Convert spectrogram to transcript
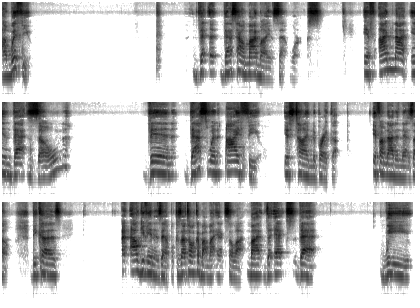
I'm with you. That, uh, that's how my mindset works. If I'm not in that zone, then that's when I feel it's time to break up. If I'm not in that zone, because I'll give you an example because I talk about my ex a lot. My the ex that we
